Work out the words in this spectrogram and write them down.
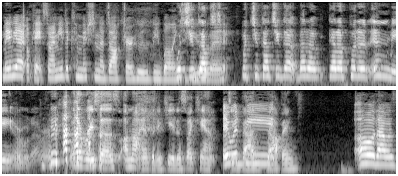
Maybe I okay. So I need to commission a doctor who'd be willing to you do got? it. What you got? You got better. Gotta put it in me or whatever. whatever he says. I'm not Anthony Kiedis. I can't It do would bad be- rapping. Oh, that was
